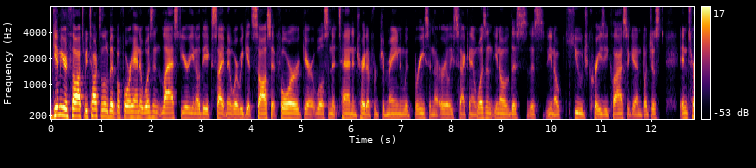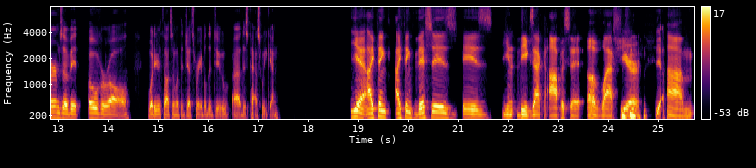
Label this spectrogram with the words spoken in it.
give me your thoughts. We talked a little bit beforehand. It wasn't last year, you know, the excitement where we get Sauce at four, Garrett Wilson at 10, and trade up for Jermaine with Breece in the early second. It wasn't, you know, this, this, you know, huge, crazy class again, but just in terms of it overall, what are your thoughts on what the Jets were able to do uh, this past weekend? Yeah, I think, I think this is, is, you know, the exact opposite of last year. yeah. Um,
